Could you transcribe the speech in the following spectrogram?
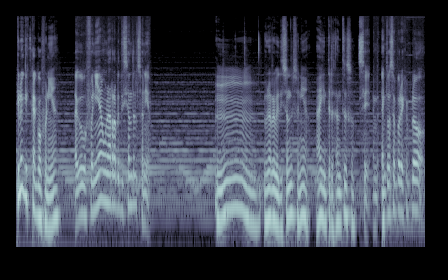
¿Qué es lo que es cacofonía? La cacofonía es una repetición del sonido. Mm, una repetición del sonido. Ay, interesante eso. Sí. en- Entonces, por ejemplo,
